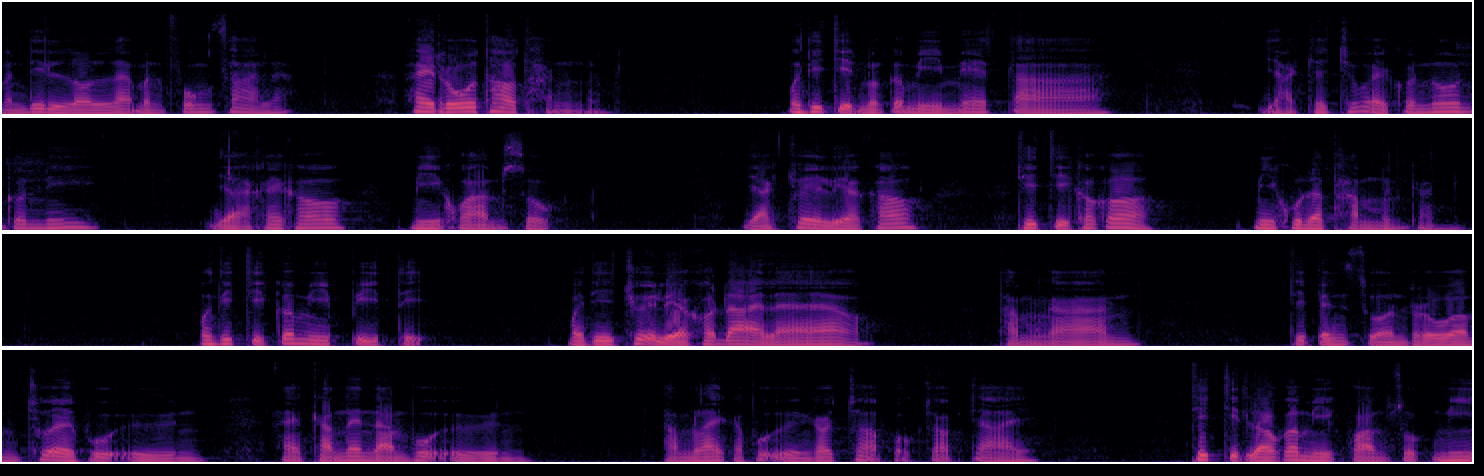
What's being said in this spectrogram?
มันดิ้นรนแล้วมันฟุ้งซ่านแล้ว ให้รู้เท่าทันมัน บางทีจิตมันก็มีเมตตา อยากจะช่วยคนโน้นคนนี้ อยากให้เขามีความสุข อยากช่วยเหลือเขาที่จิตเขาก็มีคุณธรรมเหมือนกัน บางทีจิตก็มีปีติบางทีช่วยเหลือเขาได้แล้วทำงานที่เป็นส่วนรวมช่วยผู้อื่น ให้คำแนะนำผู้อื่นทำไรกับผู้อื่นเขาชอบอกชอบใจ ที่จิตเราก็มีความสุขมี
